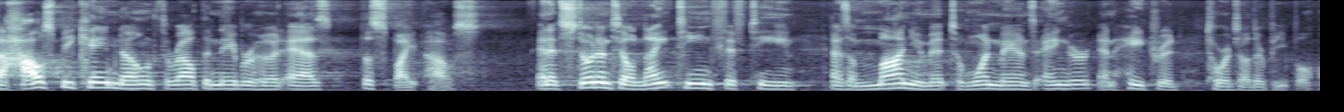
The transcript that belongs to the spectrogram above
The house became known throughout the neighborhood as the Spite House and it stood until 1915 as a monument to one man's anger and hatred towards other people.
